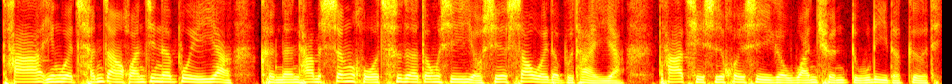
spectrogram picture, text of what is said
它因为成长环境的不一样，可能他们生活吃的东西有些稍微的不太一样，它其实会是一个完全独立的个体。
